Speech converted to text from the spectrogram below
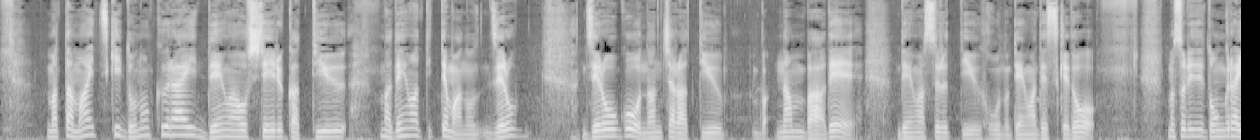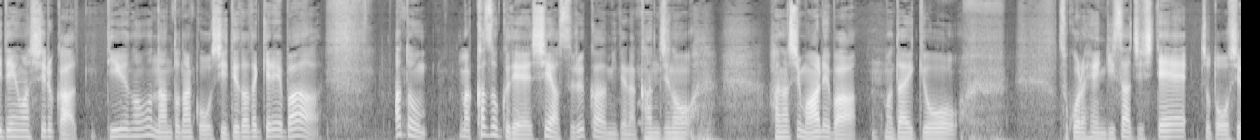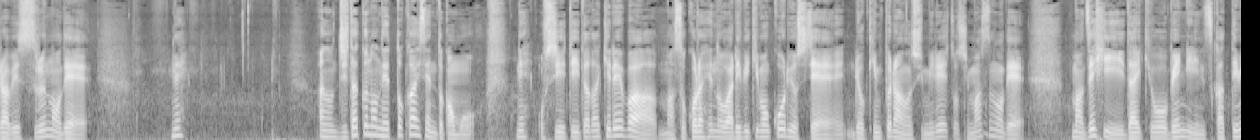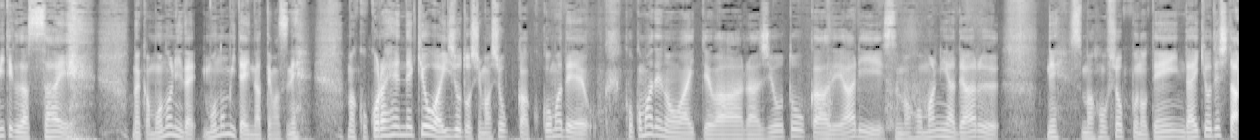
また毎月どのくらい電話をしているかっていう、まあ、電話って言ってもあの、05なんちゃらっていうナンバーで電話するっていう方の電話ですけど、まあ、それでどんぐらい電話してるかっていうのをなんとなく教えていただければ、あと、まあ、家族でシェアするかみたいな感じの話もあれば、まあ、代表、そこら辺リサーチして、ちょっとお調べするので、ね、あの、自宅のネット回線とかもね、教えていただければ、まあ、そこら辺の割引も考慮して、料金プランをシミュレートしますので、まあ、ぜひ、代表を便利に使ってみてください。なんか、物にだ、物みたいになってますね。まあ、ここら辺で今日は以上としましょうか。ここまで、ここまでのお相手は、ラジオトーカーであり、スマホマニアである、ね、スマホショップの店員代表でした。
